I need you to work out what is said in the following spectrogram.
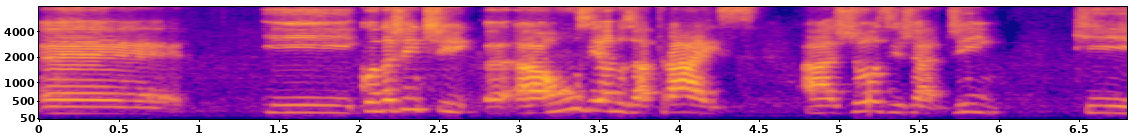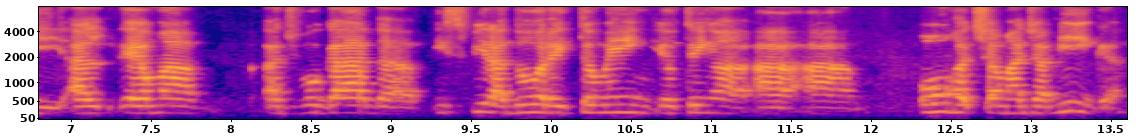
É, e quando a gente, há 11 anos atrás, a Josi Jardim, que é uma advogada inspiradora e também eu tenho a, a, a honra de chamar de amiga,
